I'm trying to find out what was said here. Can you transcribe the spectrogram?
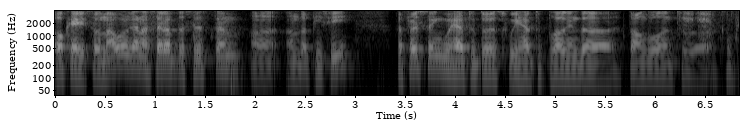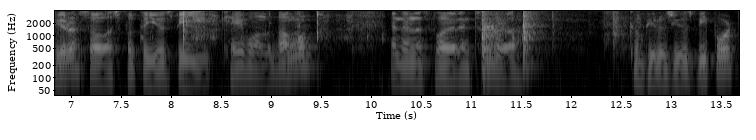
Okay, so now we're gonna set up the system uh, on the PC. The first thing we have to do is we have to plug in the dongle into the computer. So let's put the USB cable on the dongle, and then let's plug it into the computer's USB port.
